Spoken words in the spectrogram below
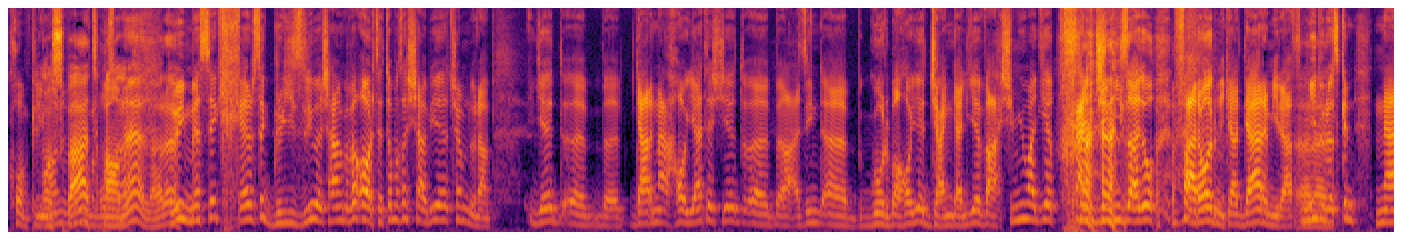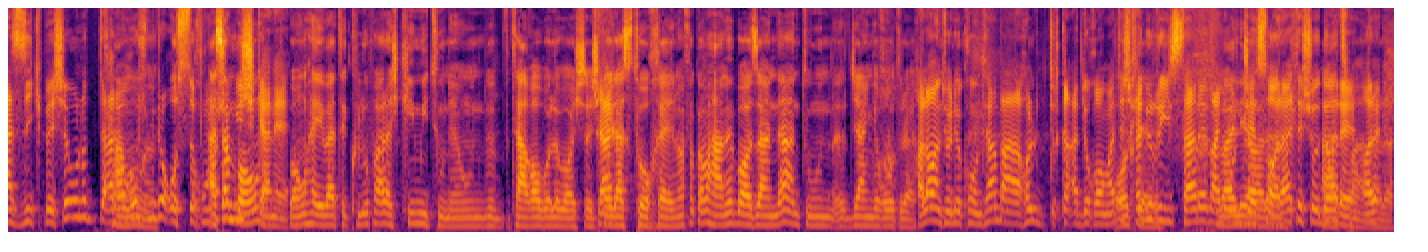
compliment مثبت کامل آره. مثل یک خرس grizzly بهش هم و آرتتا مثلا شبیه چه می‌دونم یه در نهایتش یه از این گربه های جنگلی وحشی میومد یه چنگی می‌زد و فرار می‌کرد در می‌رفت. آره. می‌دونست که نزدیک بشه اونو در آغوش می‌گیره استخوناشو میشکنه. با اون هیبت کلوپ آرش کی می‌تونه اون تقابل باشه غیر از توخل؟ من فکر کنم همه بازنده تو اون جنگ قدرت. حالا آنتونیو کونته به حال قد و قامتش خیلی ریزتره ولی, ولی اون آره. جسارتشو داره. آره. آره.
